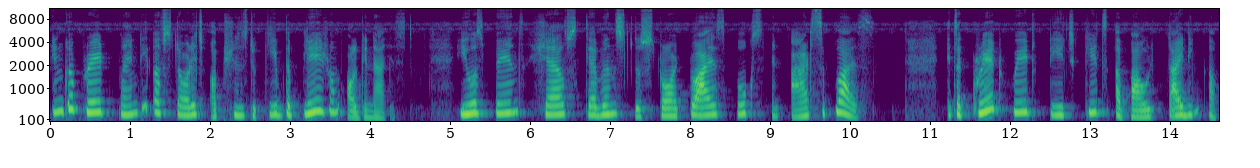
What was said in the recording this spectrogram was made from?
Incorporate plenty of storage options to keep the playroom organized. Use bins, shelves, cabins to store toys, books, and art supplies. It's a great way to teach kids about tidying up.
